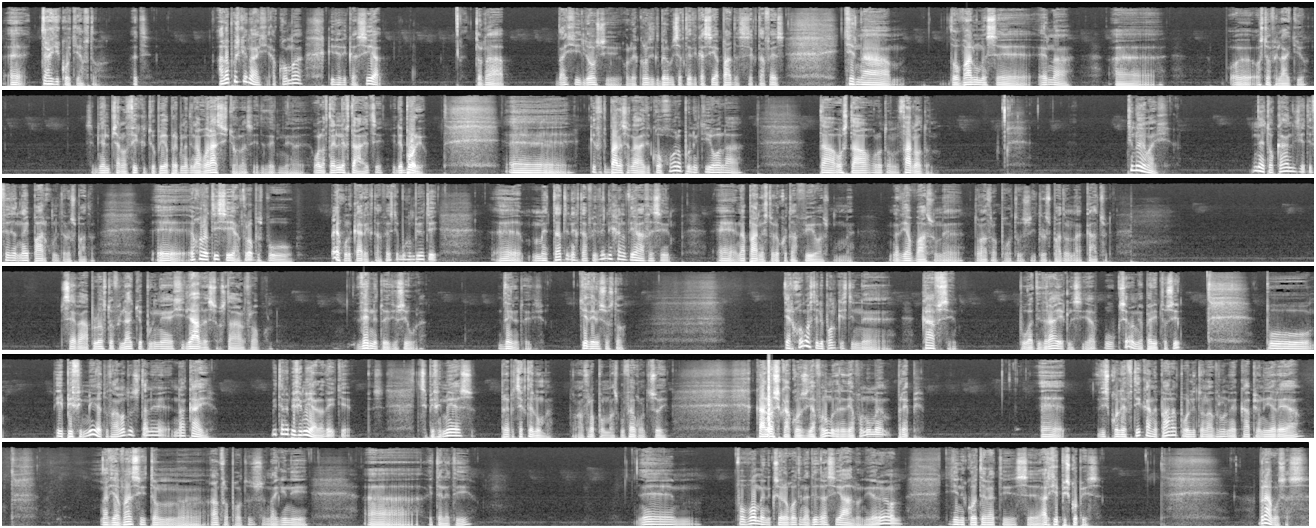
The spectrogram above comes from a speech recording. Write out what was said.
ε, τραγικό και αυτό έτσι αλλά πως και να έχει ακόμα και η διαδικασία το να, να έχει λιώσει ο νεκρός γιατί μπαίνουμε σε αυτή τη διαδικασία πάντα στις εκταφές και να το βάλουμε σε ένα ε, οστεοφυλάκιο σε μια λιψανοθήκη την οποία πρέπει να την αγοράσεις κιόλας, γιατί δεν είναι, όλα αυτά είναι λεφτά έτσι είναι εμπόριο. Ε, και θα την πάνε σε ένα ειδικό χώρο που είναι εκεί όλα τα οστά όλων των θανόντων τι νόημα έχει; Ναι το κάνεις γιατί θες να υπάρχουν τέλος πάντων. Ε, έχω ρωτήσει ανθρώπους που έχουν κάνει εκταφές και μου έχουν πει ότι ε, μετά την εκταφή δεν είχαν διάθεση ε, να πάνε στο νεκροταφείο ας πούμε να διαβάσουν τον άνθρωπό τους ή τέλος πάντων να κάτσουν σε ένα απλό στο φυλάκιο που είναι χιλιάδες σωστά ανθρώπων. Δεν είναι το ίδιο σίγουρα. Δεν είναι το ίδιο. Και δεν είναι σωστό. Και ερχόμαστε λοιπόν και στην ε, καύση που αντιδράει η Εκκλησία που ξέρω μια περίπτωση που η επιθυμία του θάνατος ήταν να καεί. Ήταν επιθυμία δηλαδή και τις επιθυμίες πρέπει να τις εκτελούμε των ανθρώπων μας που φεύγουν από τη ζωή καλός ή κακός διαφωνούμε δεν διαφωνούμε πρέπει. Ε, δυσκολευτήκανε πάρα πολύ το να βρουν κάποιον ιερέα να διαβάσει τον ε, άνθρωπό τους να γίνει η τελετή. Ε, φοβόμενοι ξέρω εγώ την αντίδραση άλλων ιερέων και γενικότερα της ε, αρχιεπισκοπής μπράβο σας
